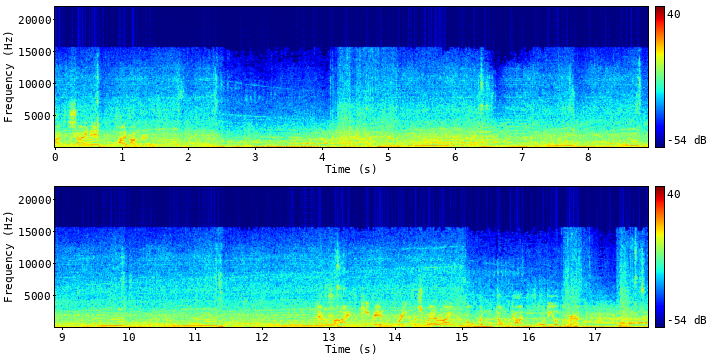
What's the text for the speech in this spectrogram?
Cut. In. 500. Left 5. Keep in. brake the square right. Open. Don't cut. 40 over gravel.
